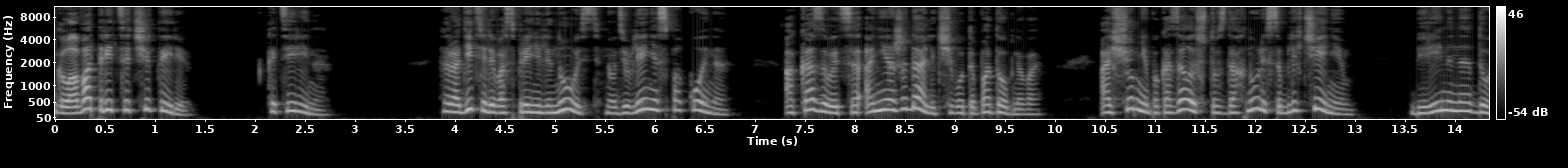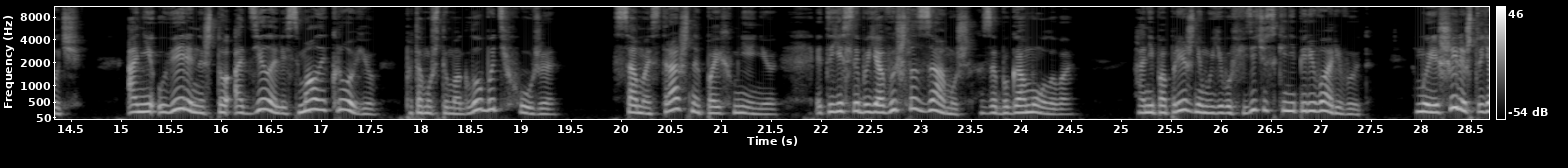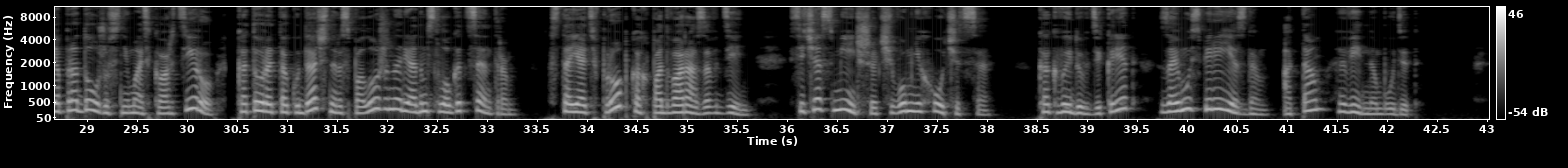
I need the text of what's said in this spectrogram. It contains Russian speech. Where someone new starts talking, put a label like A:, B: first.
A: Глава 34. Катерина. Родители восприняли новость на удивление спокойно. Оказывается, они ожидали чего-то подобного. А еще мне показалось, что вздохнули с облегчением. Беременная дочь. Они уверены, что отделались малой кровью, потому что могло быть хуже. Самое страшное, по их мнению, это если бы я вышла замуж за Богомолова. Они по-прежнему его физически не переваривают. Мы решили, что я продолжу снимать квартиру, которая так удачно расположена рядом с логоцентром. Стоять в пробках по два раза в день сейчас меньше, чего мне хочется. Как выйду в декрет, займусь переездом, а там видно будет.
